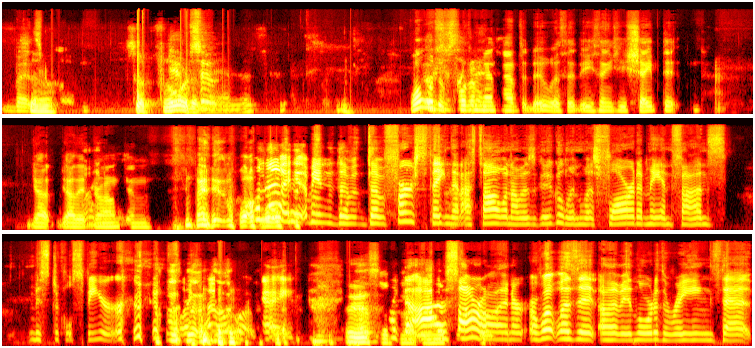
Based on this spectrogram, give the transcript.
but so, so Florida yeah, so, man. What would the Florida man have to do with it? Do you think he shaped it? Got got it drunk and well, no, I mean the the first thing that I saw when I was googling was Florida man finds mystical spear. like, oh, okay, like the Eye of Sauron, or, or what was it um, in Lord of the Rings that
